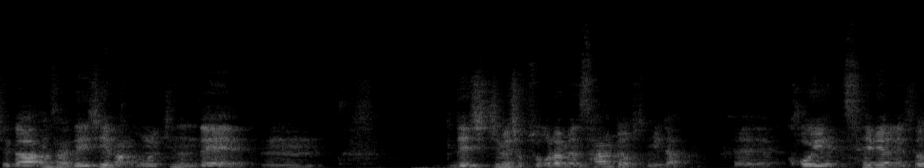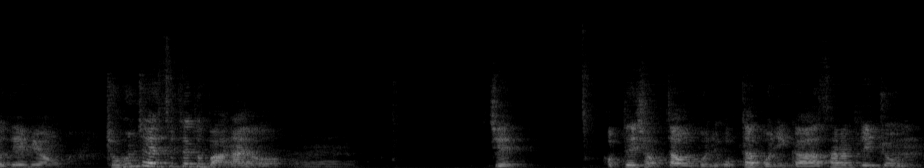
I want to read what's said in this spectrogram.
제가 항상 4시에 방송을 키는데 음, 4시쯤에 접속을 하면 사람이 없습니다. 예, 거의 3명에서 4명. 저 혼자 있을 때도 많아요. 음, 이제 업데이트 없다고 보니, 없다 보니까 사람들이 좀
